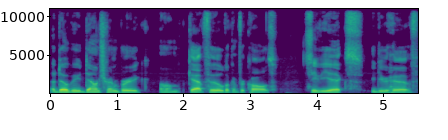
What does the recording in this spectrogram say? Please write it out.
Adobe, downtrend break, um, gap fill, looking for calls. CVX, you do have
